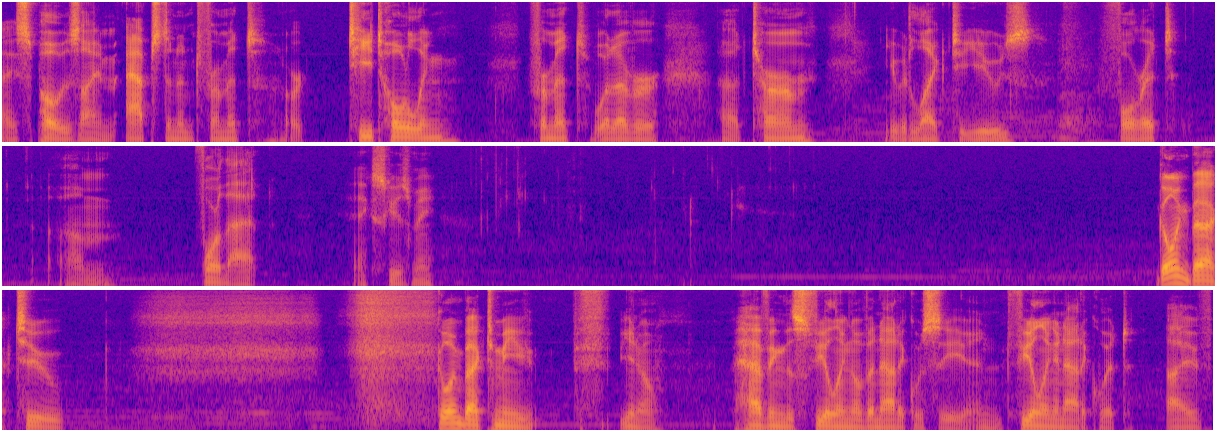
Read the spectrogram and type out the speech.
I suppose I'm abstinent from it, or teetotaling from it, whatever uh, term you would like to use for it. Um, for that. Excuse me. Going back to going back to me, you know, having this feeling of inadequacy and feeling inadequate. I've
